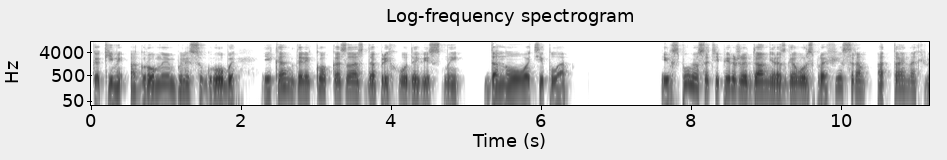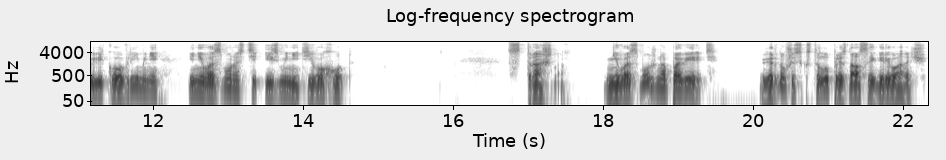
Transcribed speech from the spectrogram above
Какими огромными были сугробы и как далеко казалось до прихода весны, до нового тепла. И вспомнился теперь уже давний разговор с профессором о тайнах великого времени и невозможности изменить его ход. Страшно. Невозможно поверить. Вернувшись к столу, признался Игорь Иванович.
